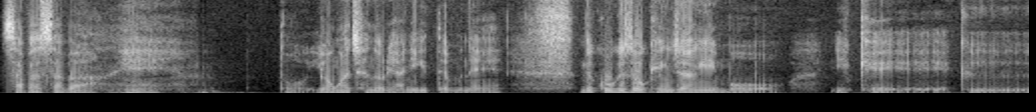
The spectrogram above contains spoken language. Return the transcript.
사바사바 예. 또 영화 채널이 아니기 때문에 근데 거기서 굉장히 뭐 이렇게 그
